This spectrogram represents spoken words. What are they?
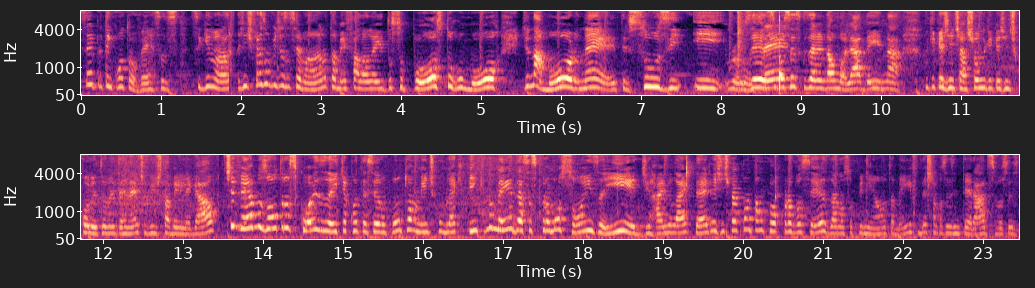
sempre tem controvérsias seguindo ela. A gente fez um vídeo essa semana também falando aí do suposto rumor de namoro, né, entre Suzy e Rosé. Se vocês quiserem dar uma olhada aí na, no que, que a gente achou, no que, que a gente coletou na internet, o vídeo tá bem legal. Tivemos outras coisas aí que aconteceram pontualmente com Blackpink no meio dessas promoções aí de How You Like That. E a gente vai contar um pouco pra vocês, dar nossa opinião também, e deixar vocês inteirados se vocês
